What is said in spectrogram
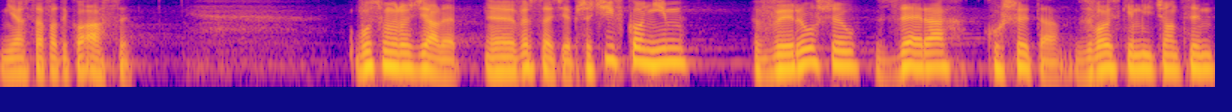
Nie Asafa, tylko Asy. W ósmym rozdziale, e, wersecie. Przeciwko nim wyruszył Zerach Kuszyta z wojskiem liczącym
